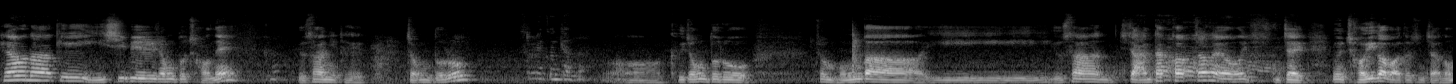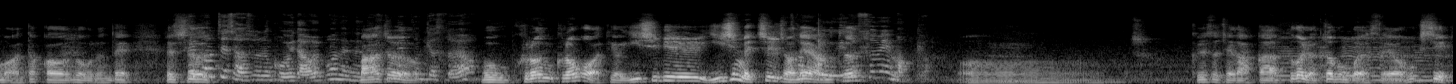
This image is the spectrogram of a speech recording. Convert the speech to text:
태어나기 20일 정도 전에 유산이 될 정도로 숨이 끊겼나? 어, 그 정도로 좀 뭔가 이 유산 진짜 안타깝잖아요. 어, 어, 어, 어. 진짜 이건 저희가 봐도 진짜 너무 안타까워서 그러는데 세 그래서 번째 자수는 거의 나올 뻔했는데 맞아요. 숨이 끊겼어요? 뭐 그런 그런 것 같아요. 20일 20 며칠 전에 자꾸 아무튼 숨이 막혀. 어 그래서 제가 아까 음, 그걸 여쭤본 음, 거였어요. 음, 혹시 음.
